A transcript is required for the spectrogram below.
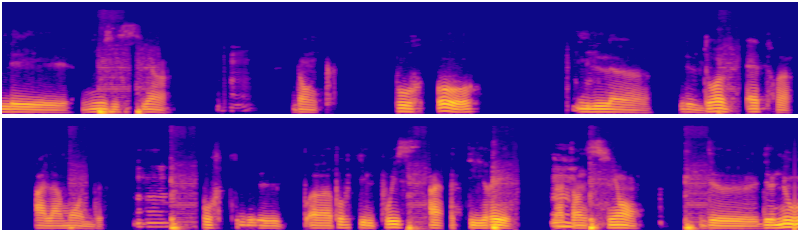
les musiciens. Mhm, Donc, pour eux, ils, euh, ils doivent être à la mode pour qu'ils euh, pour qu'ils puissent attirer l'attention de, de nous,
